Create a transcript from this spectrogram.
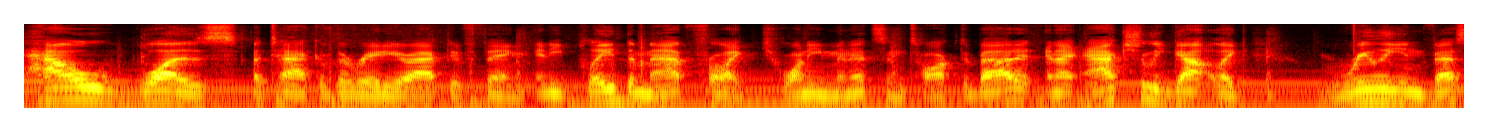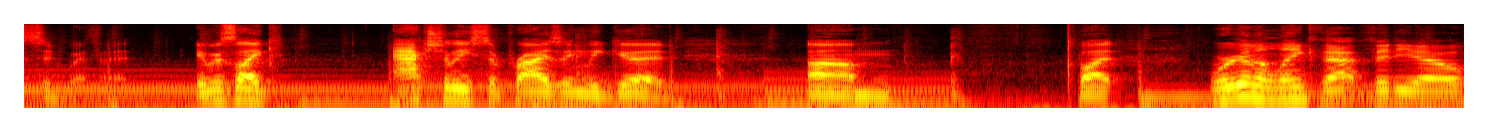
how was Attack of the Radioactive Thing? And he played the map for like 20 minutes and talked about it, and I actually got like really invested with it. It was like actually surprisingly good. Um, but We're gonna link that video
